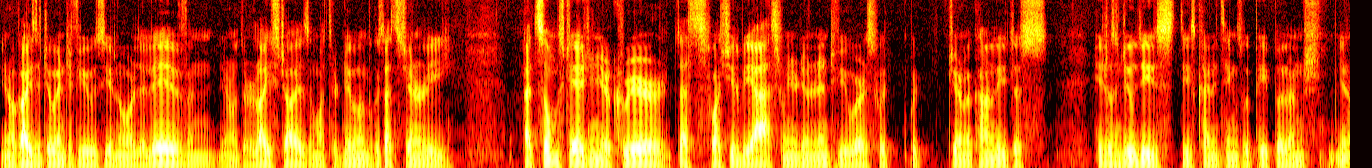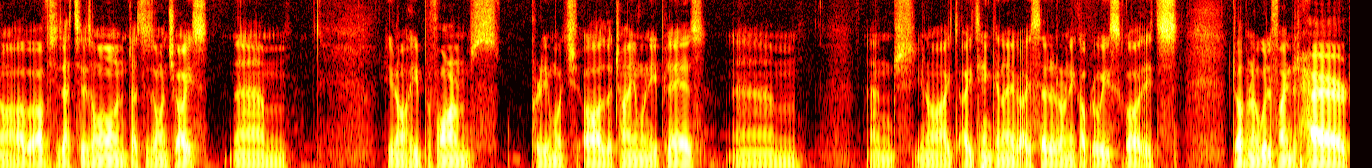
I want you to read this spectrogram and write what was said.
you know, guys that do interviews, you know where they live and you know their lifestyles and what they're doing because that's generally at some stage in your career, that's what you'll be asked when you're doing an interview. Whereas with, with Diarmuid Connolly, just he doesn't do these these kind of things with people, and you know, obviously that's his own that's his own choice. Um, you know, he performs pretty much all the time when he plays, um, and you know, I, I think, and I, I said it only a couple of weeks ago, it's Dublin will find it hard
